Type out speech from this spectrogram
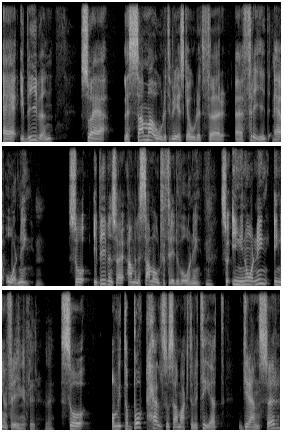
är i Bibeln så är det samma ordet, hebreiska ordet för eh, frid, Mm. är ordning. Så i Bibeln så är, använder samma ord för frid och för ordning. Så ingen ordning, ingen frid. Mm. ingen frid. Nej. Så om vi tar bort hälsosam auktoritet, gränser,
